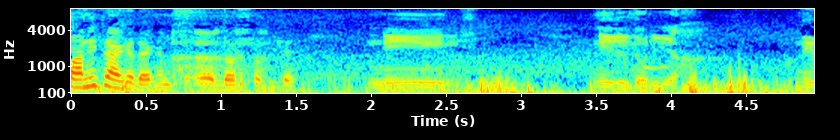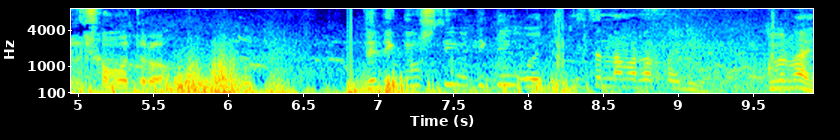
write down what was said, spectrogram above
পানিটা আগে দেখেন দর্শককে। নীল নীল দরিয়া নীল সমুদ্র। যেদিক দিয়ে উঠছি ওই দিক দিয়ে ওই নিচের নামার রাস্তা ওইদিকে জুবের ভাই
